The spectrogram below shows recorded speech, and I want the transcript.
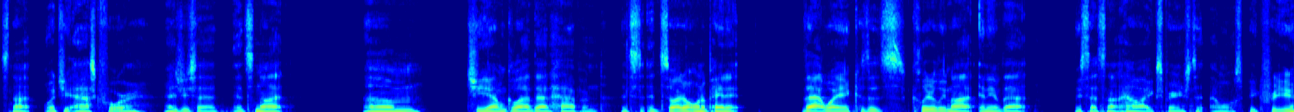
It's not what you ask for, as you said. It's not. Um, gee, I'm glad that happened. It's and so I don't want to paint it that way because it's clearly not any of that. At least that's not how I experienced it. I won't speak for you.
